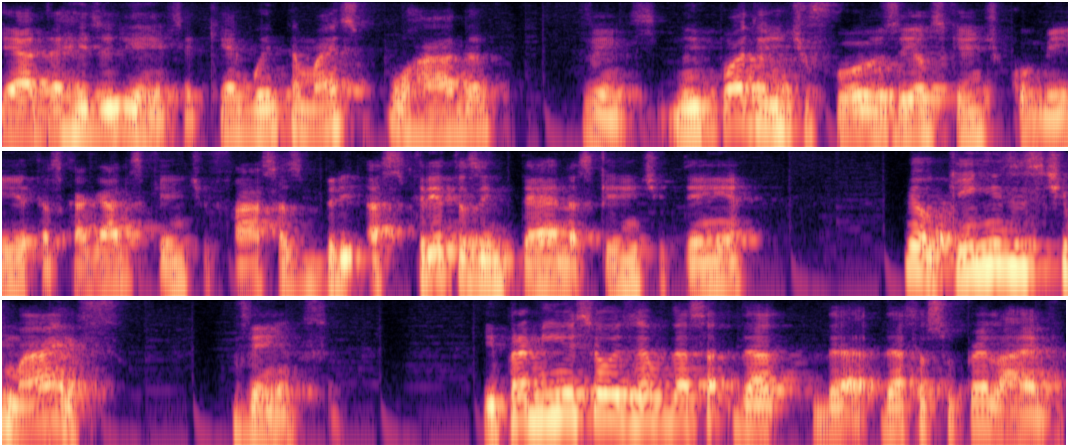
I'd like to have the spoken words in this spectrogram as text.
é a da resiliência. Quem aguenta mais porrada vence. Não importa a gente for, os erros que a gente cometa, as cagadas que a gente faça, as, as tretas internas que a gente tenha. Meu, quem resistir mais, vence. E para mim esse é o exemplo dessa, da, da, dessa super live.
